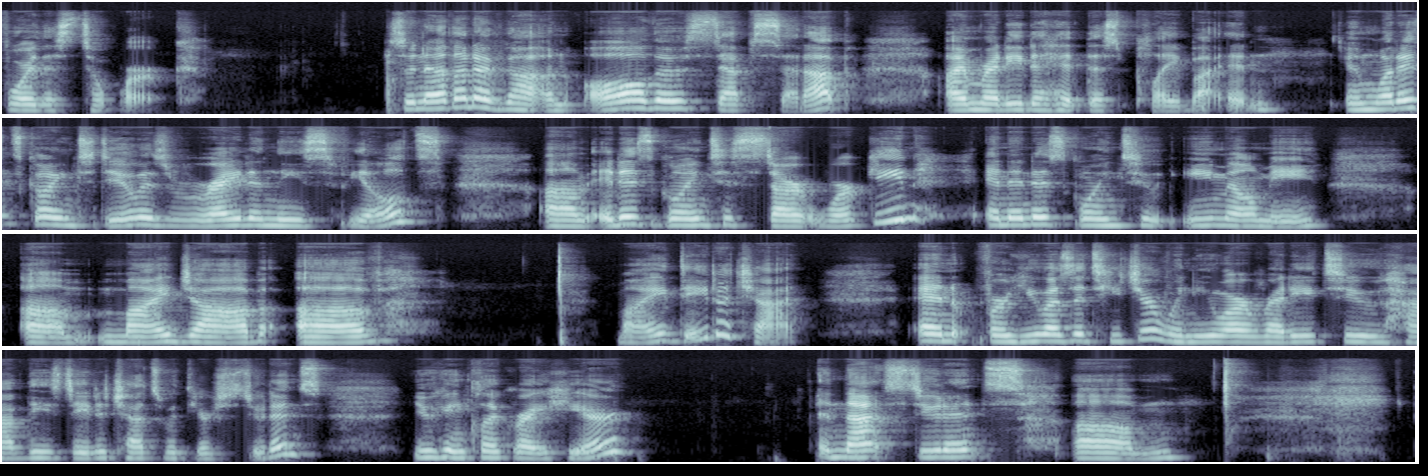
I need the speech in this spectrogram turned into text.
for this to work. So now that I've gotten all those steps set up, I'm ready to hit this play button. And what it's going to do is right in these fields, um, it is going to start working and it is going to email me um, my job of my data chat. And for you as a teacher, when you are ready to have these data chats with your students, you can click right here, and that student's um,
